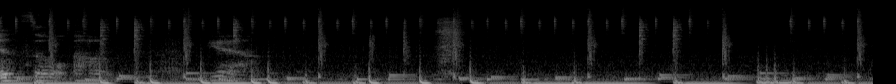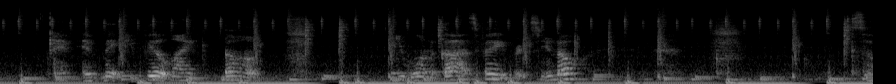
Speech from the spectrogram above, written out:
And so, um, yeah. It, it make you feel like um, you one of God's favorites, you know? So,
